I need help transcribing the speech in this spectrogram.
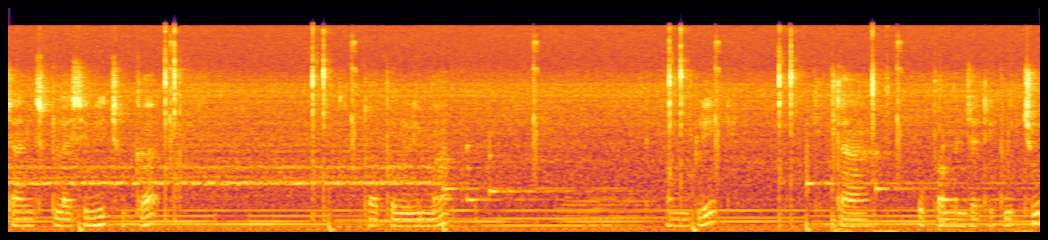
dan sebelah sini juga 25 ampli kita ubah menjadi 7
